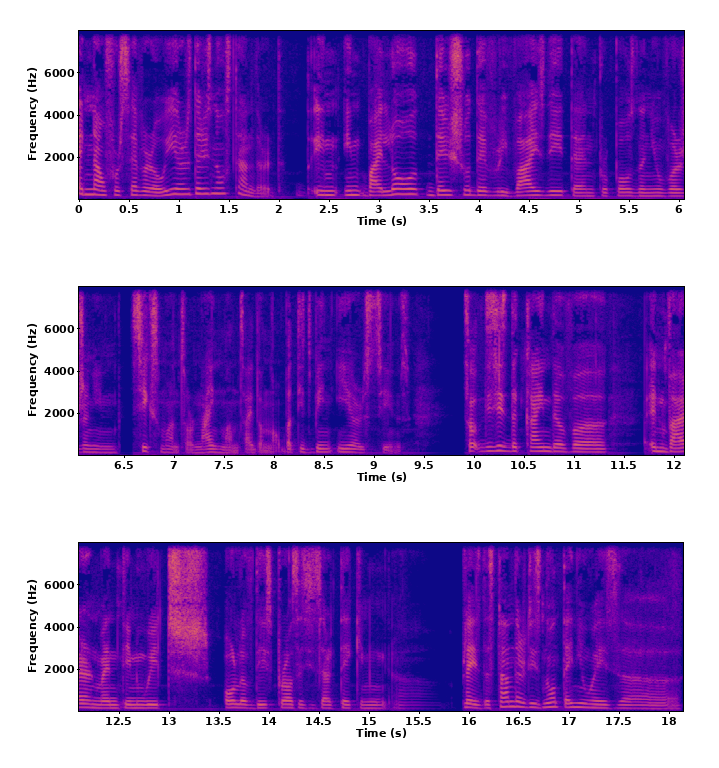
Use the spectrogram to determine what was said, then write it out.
and now for several years there is no standard. In, in by law they should have revised it and proposed a new version in six months or nine months, I don't know, but it's been years since. So this is the kind of uh, environment in which all of these processes are taking uh, place. The standard is not anyways. Uh,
